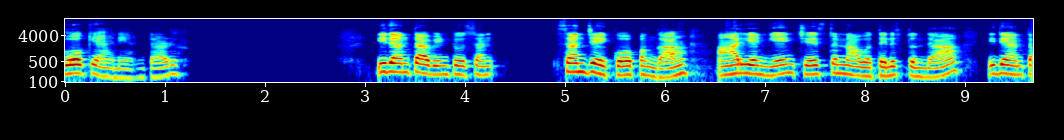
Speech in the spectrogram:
ఓకే అని అంటాడు. ఇదంతా వింటూ సన్ సంజయ్ కోపంగా ఆర్యన్ ఏం చేస్తున్నావో తెలుస్తుందా? ఇది అంత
